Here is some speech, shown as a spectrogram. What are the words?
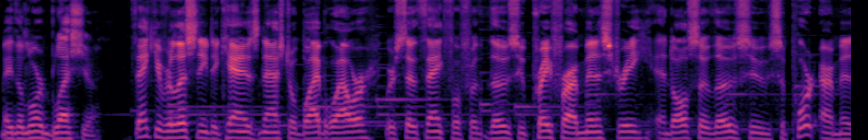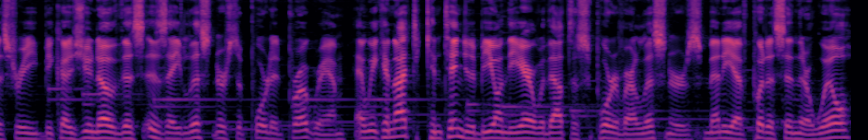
May the Lord bless you. Thank you for listening to Canada's National Bible Hour. We're so thankful for those who pray for our ministry and also those who support our ministry because you know this is a listener supported program and we cannot continue to be on the air without the support of our listeners. Many have put us in their will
